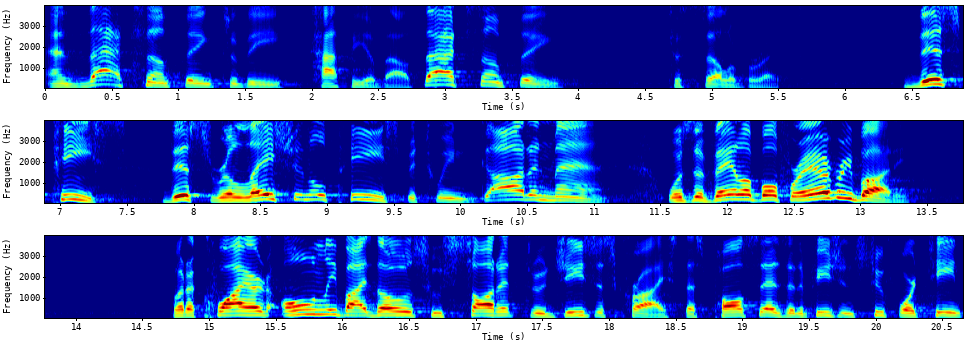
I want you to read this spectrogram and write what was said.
And that's something to be happy about. That's something to celebrate. This peace, this relational peace between God and man was available for everybody but acquired only by those who sought it through Jesus Christ. As Paul says in Ephesians 2.14,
